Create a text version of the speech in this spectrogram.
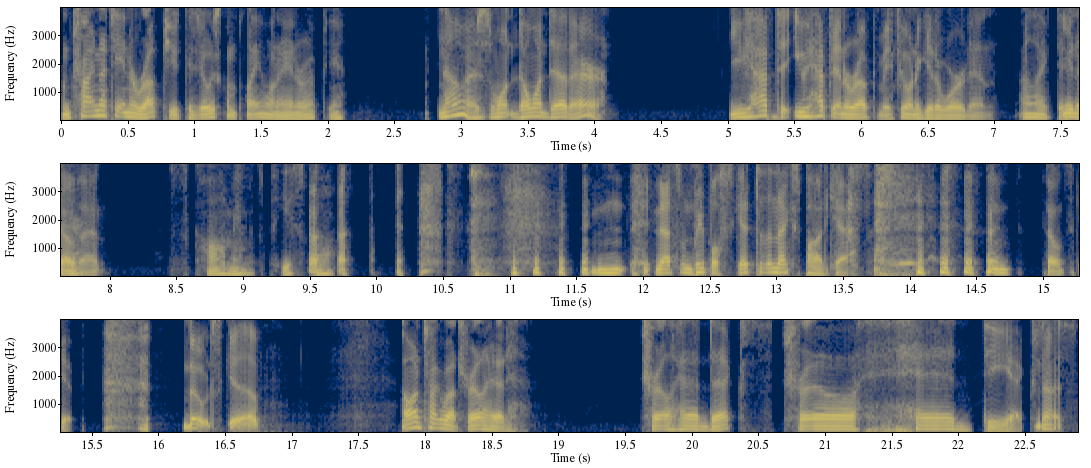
I'm trying not to interrupt you because you always complain when I interrupt you. No, I just want, don't want dead air. You have to you have to interrupt me if you want to get a word in. I like dead you know air. that. It's calming. It's peaceful. That's when people skip to the next podcast. Don't skip. Don't skip. I want to talk about Trailhead. Trailhead Dex. Trailhead DX. No, it's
